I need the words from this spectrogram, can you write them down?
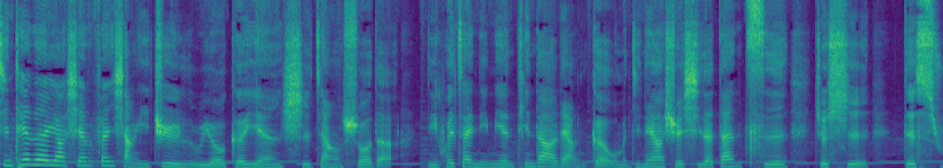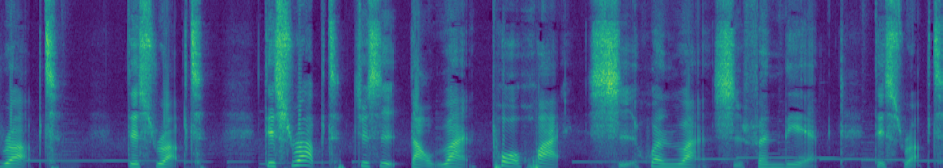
今天呢，要先分享一句旅游格言，是这样说的：你会在里面听到两个我们今天要学习的单词，就是 disrupt，disrupt，disrupt 就是捣乱、破坏、使混乱、使分裂。disrupt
